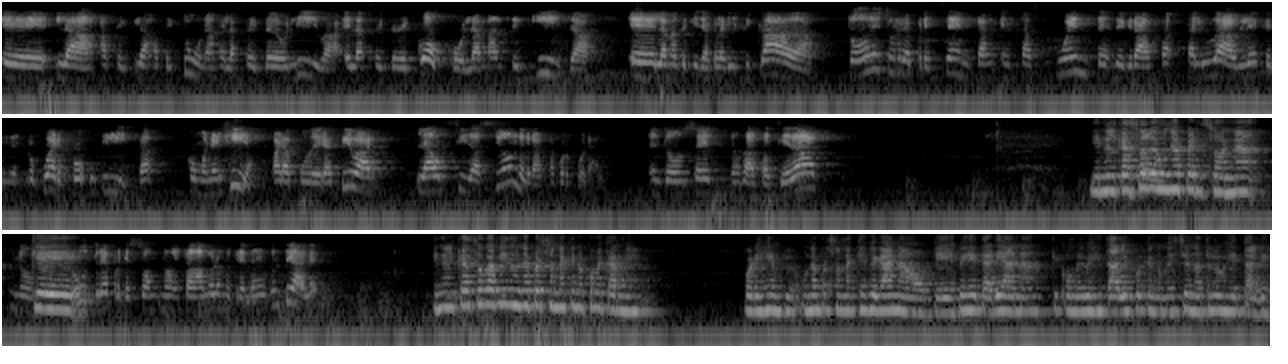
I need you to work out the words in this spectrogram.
eh, las aceitunas, el aceite de oliva, el aceite de coco, la mantequilla, eh, la mantequilla clarificada, todos estos representan esas fuentes de grasa saludable que nuestro cuerpo utiliza como energía para poder activar la oxidación de grasa corporal. Entonces nos da saciedad. Y en el caso de una persona nos que... nutre porque son, nos está dando los nutrientes esenciales. En el caso, Gaby, de una persona que no come carne, por ejemplo, una persona que es vegana o que es vegetariana, que come vegetales porque no mencionaste los vegetales,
